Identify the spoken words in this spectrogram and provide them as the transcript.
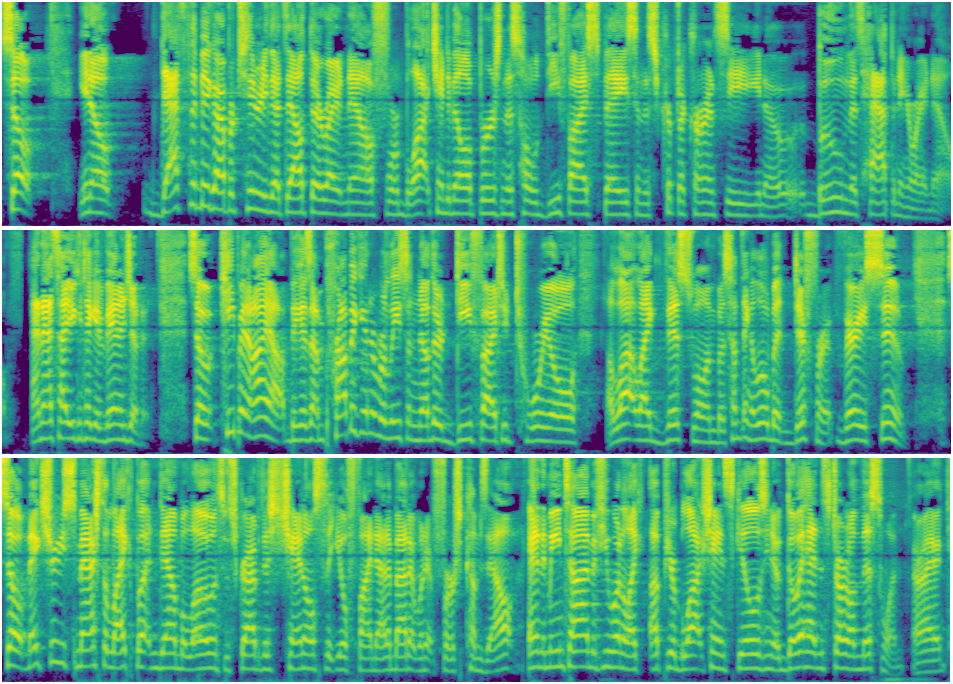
So, you know, that's the big opportunity that's out there right now for blockchain developers and this whole DeFi space and this cryptocurrency, you know, boom that's happening right now. And that's how you can take advantage of it. So keep an eye out because I'm probably going to release another DeFi tutorial a lot like this one, but something a little bit different very soon. So make sure you smash the like button down below and subscribe to this channel so that you'll find out about it when it first comes out. And in the meantime, if you want to like up your blockchain skills, you know, go ahead and start on this one. All right.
